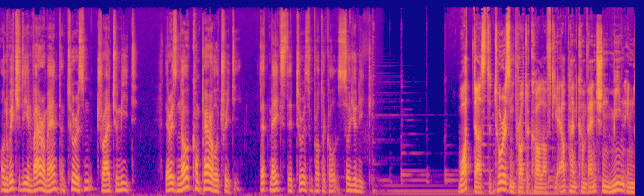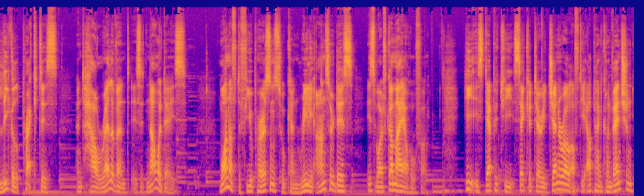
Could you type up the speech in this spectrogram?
on which the environment and tourism tried to meet. There is no comparable treaty. That makes the tourism protocol so unique. What does the tourism protocol of the Alpine Convention mean in legal practice and how relevant is it nowadays? One of the few persons who can really answer this is Wolfger Mayrhofer. He is Deputy Secretary General of the Alpine Convention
